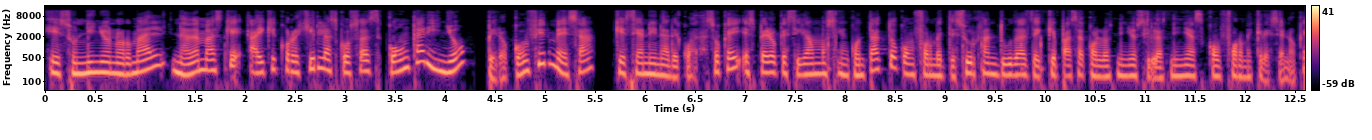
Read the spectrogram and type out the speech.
es un niño normal, nada más que hay que corregir las cosas con cariño, pero con firmeza, que sean inadecuadas, ¿ok? Espero que sigamos en contacto conforme te surjan dudas de qué pasa con los niños y las niñas conforme crecen, ¿ok?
